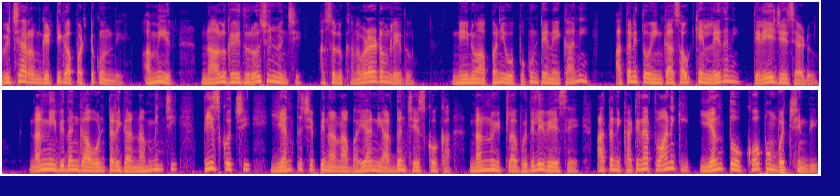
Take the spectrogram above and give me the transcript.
విచారం గట్టిగా పట్టుకుంది. అమీర్ నాలుగైదు రోజుల్నుంచి అసలు కనబడటం లేదు. నేను ఆ పని ఒప్పుకుంటేనే కాని అతనితో ఇంకా సౌఖ్యం లేదని తెలియజేశాడు. నన్నీ విధంగా ఒంటరిగా నమ్మించి తీసుకొచ్చి ఎంత చెప్పినా నా భయాన్ని అర్థం చేసుకోక నన్ను ఇట్లా వదిలివేసే అతని కఠినత్వానికి ఎంతో కోపం వచ్చింది.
